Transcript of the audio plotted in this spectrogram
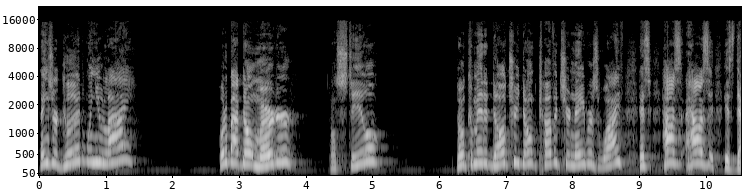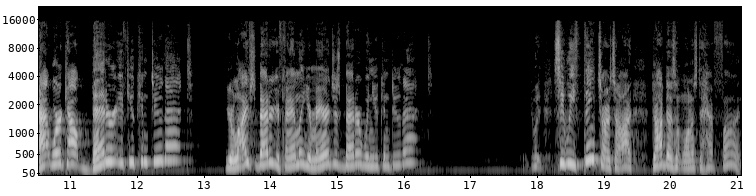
Things are good when you lie? What about don't murder? Don't steal? Don't commit adultery. Don't covet your neighbor's wife. Is, how's, how's it, is that work out better if you can do that? Your life's better, your family, your marriage is better when you can do that. See, we think to ourselves, ah, God doesn't want us to have fun.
